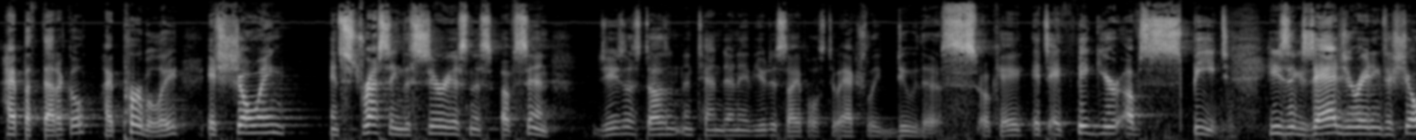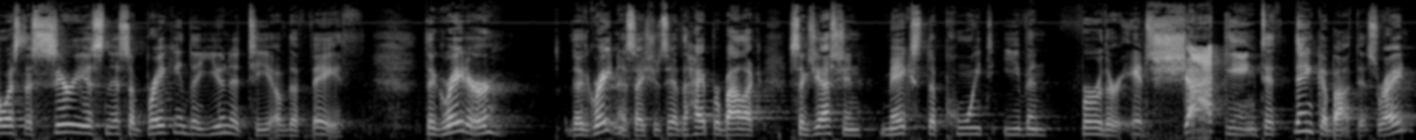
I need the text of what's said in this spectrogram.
hypothetical, hyperbole. It's showing and stressing the seriousness of sin. Jesus doesn't intend any of you disciples to actually do this, okay? It's a figure of speech. He's exaggerating to show us the seriousness of breaking the unity of the faith. The greater, the greatness, I should say, of the hyperbolic suggestion makes the point even further. It's shocking to think about this, right?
